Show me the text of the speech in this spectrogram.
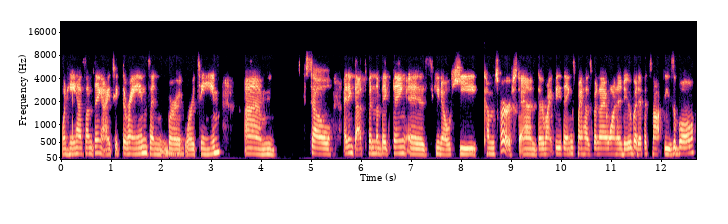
when he has something, I take the reins and we're, Mhm. we're a team. Um, so I think that's been the big thing is, you know, he comes first and there might be things my husband and I want to do, but if it's not feasible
